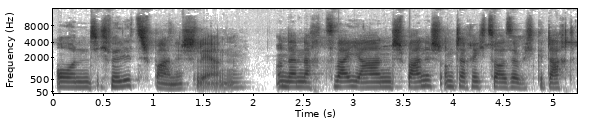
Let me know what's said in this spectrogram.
und ich will jetzt Spanisch lernen. Und dann nach zwei Jahren Spanischunterricht zu Hause habe ich gedacht,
